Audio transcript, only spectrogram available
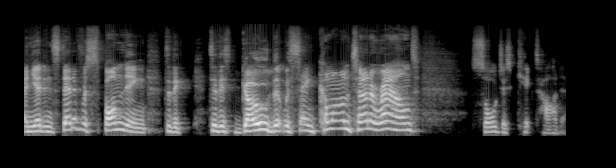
And yet, instead of responding to, the, to this goad that was saying, Come on, turn around, Saul just kicked harder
